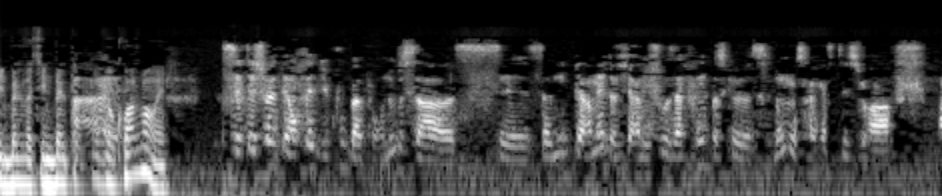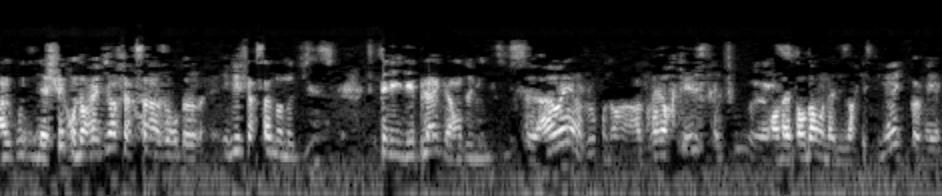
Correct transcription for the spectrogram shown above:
une belle, c'est une belle Ah, d'encouragement, ouais. C'était chouette et en fait du coup bah pour nous ça ça nous permet de faire les choses à fond parce que sinon on serait resté sur un, un goût d'inachevé qu'on aurait bien faire ça un jour de aimer faire ça dans notre vie. C'était les, les, blagues en 2010 euh, ah ouais un jour on aura un vrai orchestre et tout. Euh, en attendant on a des orchestres numériques quoi mais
